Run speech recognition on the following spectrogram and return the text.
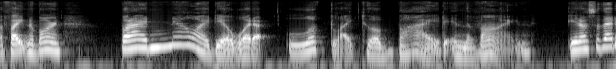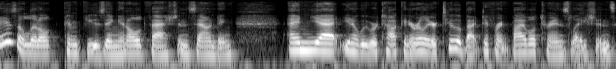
a fight in a barn, but I had no idea what it looked like to abide in the vine. You know, so that is a little confusing and old fashioned sounding. And yet, you know, we were talking earlier too about different Bible translations.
